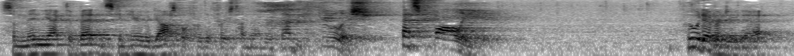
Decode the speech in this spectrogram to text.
some Minyak Tibetans can hear the gospel for the first time ever. That'd be foolish. That's folly. Who would ever do that?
